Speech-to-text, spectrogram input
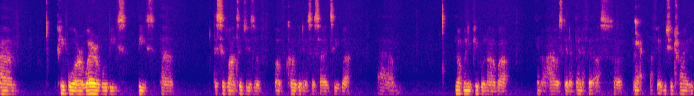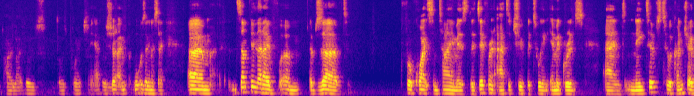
Um, people are aware of all these these uh, disadvantages of, of COVID in society, but um, not many people know about you know how it's going to benefit us. So Yeah. I think we should try and highlight those those points. Yeah, those sure. what was I going to say? Um, something that I've um, observed for quite some time is the different attitude between immigrants and natives to a country.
